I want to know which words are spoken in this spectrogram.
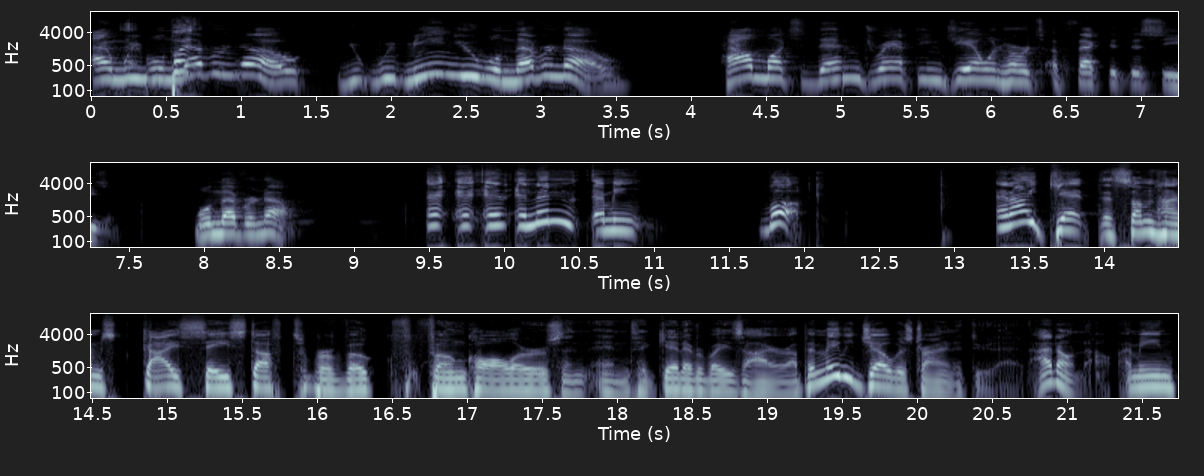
And we will But- never know. You, we, me and you will never know how much them drafting Jalen Hurts affected this season. We'll never know. and, and and then I mean, look, and I get that sometimes guys say stuff to provoke phone callers and and to get everybody's ire up, and maybe Joe was trying to do that. I don't know. I mean,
